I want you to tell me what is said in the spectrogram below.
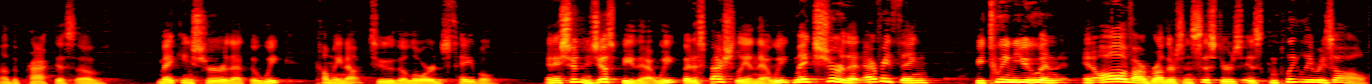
uh, the practice of making sure that the week coming up to the Lord's table, and it shouldn't just be that week, but especially in that week, make sure that everything between you and, and all of our brothers and sisters is completely resolved.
